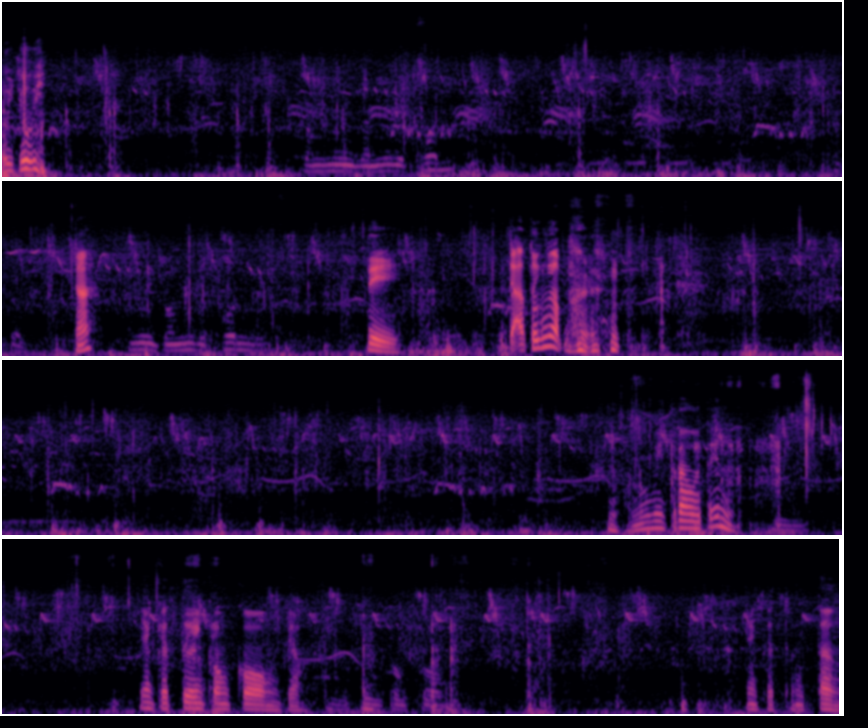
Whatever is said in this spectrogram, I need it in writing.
อุ้ยอุ้ย Tong ni kan ni pun. ฮะ Ni tong ni pun. ดีจะเอาตัวเงือบหนูนู้ไม่เกล้าเต้นยังกระเตือนกองกองๆจ้ะ Tong tong. ยังกระตึง ตึง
